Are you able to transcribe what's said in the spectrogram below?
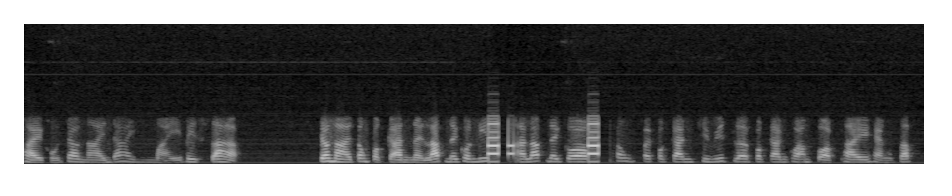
ภัยของเจ้านายได้ไหมไม่ทราบ เจ้านายต้องประกันในรับในคนนี้รับในกองต้องไปประกันชีวิตเลยประกันความปลอดภัยแห่งทรัพย์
